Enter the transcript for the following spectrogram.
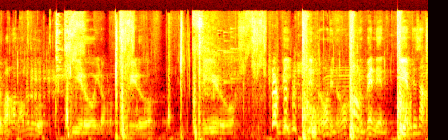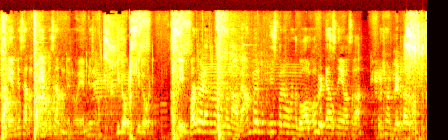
ఎవర్రా బాబు నువ్వు? వీడు ఈడొకడు వీడు వీడు నిన్ను నిన్ను నువ్వే ఏం చేశాను? ఏం చేశాను? ఏం చేశాను నేను ఏం చేశాను? ఇది ఒకటి ఇది ఒకటి అసలు ఇబ్బంది పెడతాను నా వ్యాంపైర్ బుక్ తీసుకొని ఒక గోల్ గోల్ పెట్టేస్తున్నాయి అసలు? బ్లడ్ పెడతాను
